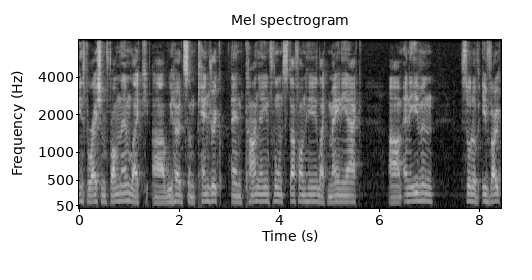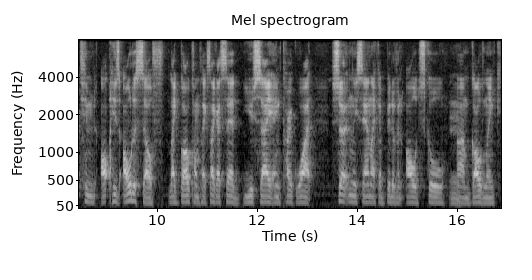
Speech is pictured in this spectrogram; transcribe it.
inspiration from them. Like uh, we heard some Kendrick and Kanye influenced stuff on here, like Maniac, um, and even sort of evoked him his older self, like Gold Complex. Like I said, you say and Coke White certainly sound like a bit of an old school um, Goldlink,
